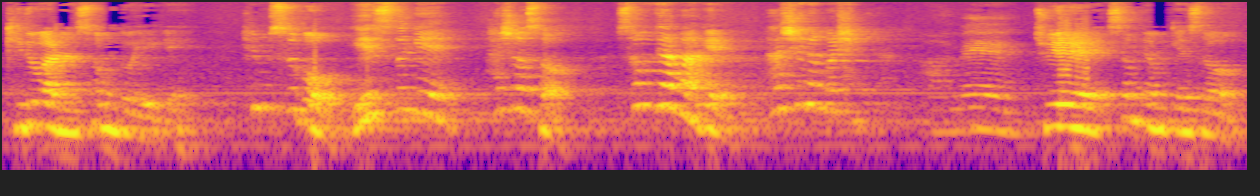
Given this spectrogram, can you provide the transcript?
기도하는 성도에게 힘쓰고 애쓰게 하셔서 성장하게 하시는 것입니다. 아멘. 주의 성령께서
